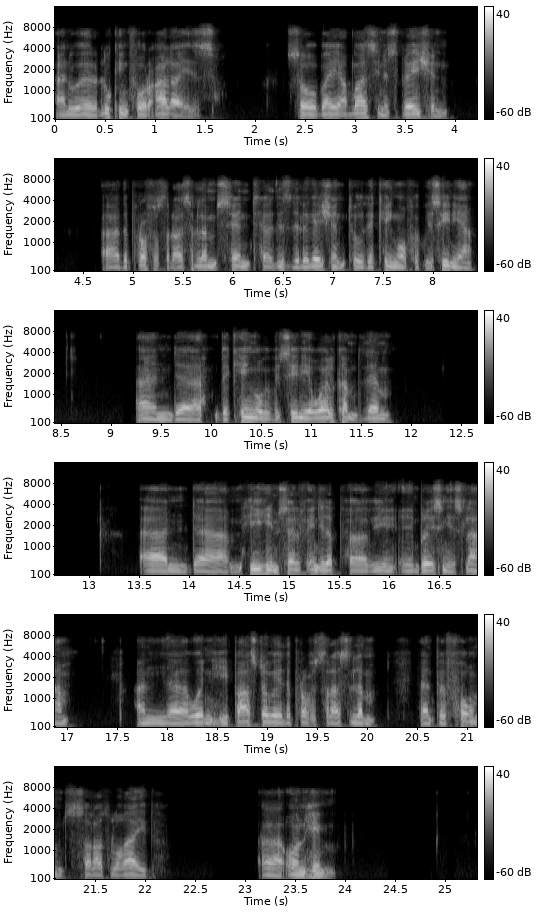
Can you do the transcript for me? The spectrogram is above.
and were looking for allies. So by Allah's inspiration, uh, the Prophet ﷺ sent uh, this delegation to the king of Abyssinia, and uh, the king of Abyssinia welcomed them, and um, he himself ended up uh, embracing Islam. And uh, when he passed away, the Prophet ﷺ and performed Salatul Ghaib uh, on him.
